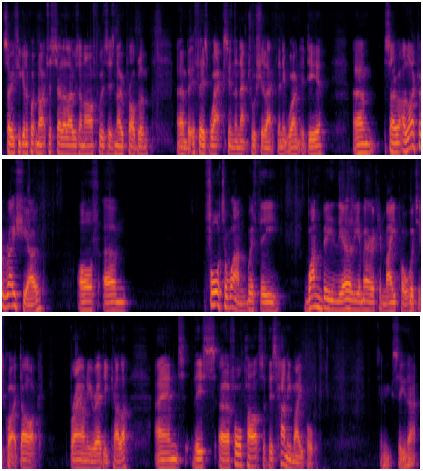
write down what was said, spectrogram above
So if you're going to put nitrocellulose on afterwards, there's no problem. Um, but if there's wax in the natural shellac, then it won't adhere. Um, so I like a ratio of um, four to one, with the one being the early American maple, which is quite a dark browny reddy colour, and this uh, four parts of this honey maple. So you can see that.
